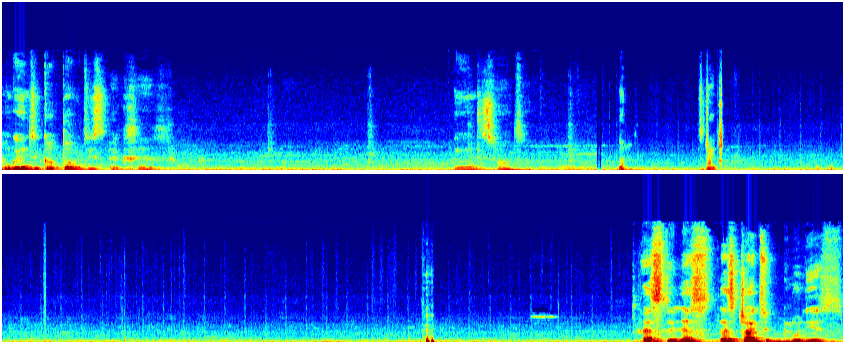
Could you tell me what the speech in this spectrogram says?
I'm going to cut off this excess. Even this one too. Firstly, let's let's try to glue this.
